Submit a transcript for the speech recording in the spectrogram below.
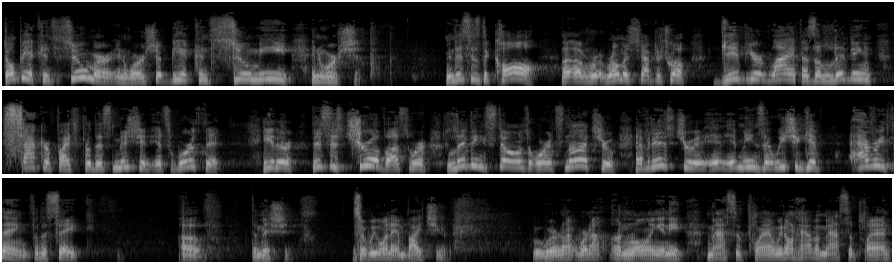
Don't be a consumer in worship, be a consumee in worship. And this is the call uh, of Romans chapter 12. Give your life as a living sacrifice for this mission. It's worth it. Either this is true of us, we're living stones, or it's not true. If it is true, it, it means that we should give everything for the sake of the mission. So we want to invite you we're not, we're not unrolling any massive plan. We don't have a massive plan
